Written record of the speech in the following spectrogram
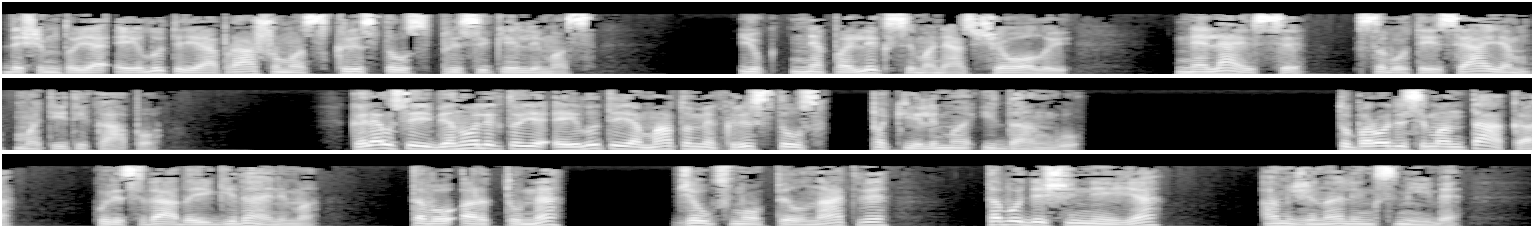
dešimtoje eilutėje aprašomas Kristaus prisikėlimas. Juk nepaliksi manęs šiolui, neleisi savo teisėjam matyti kapo. Galiausiai vienuoliktoje eilutėje matome Kristaus pakilimą į dangų. Tu parodysi man taką, kuris veda į gyvenimą. Tavo artume, džiaugsmo pilnatvė, tavo dešinėje amžina linksmybė.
